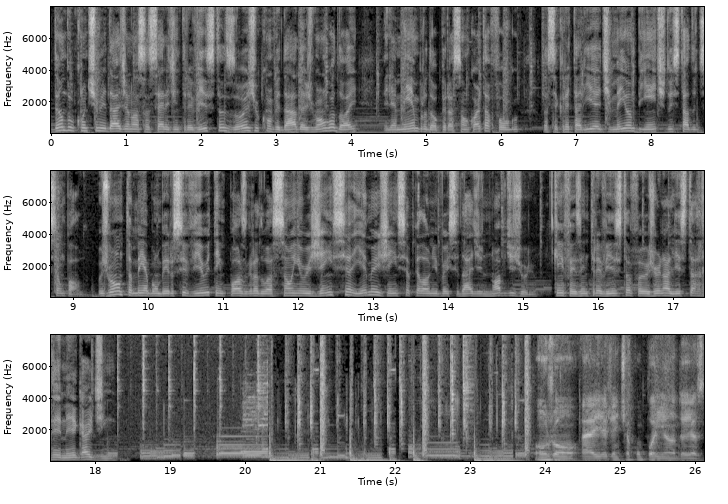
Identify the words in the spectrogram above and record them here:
Dando continuidade à nossa série de entrevistas, hoje o convidado é João Godoy. Ele é membro da Operação Corta Fogo da Secretaria de Meio Ambiente do Estado de São Paulo. O João também é bombeiro civil e tem pós-graduação em Urgência e Emergência pela Universidade 9 de Julho. Quem fez a entrevista foi o jornalista René Gardin. Bom, João, aí a gente acompanhando aí as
